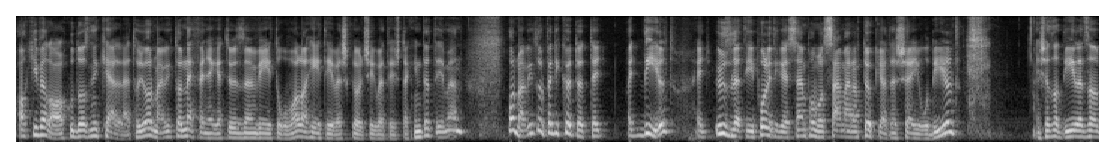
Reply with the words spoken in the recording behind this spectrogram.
akivel alkudozni kellett, hogy Orbán Viktor ne fenyegetőzzön vétóval a 7 éves költségvetés tekintetében. Orbán Viktor pedig kötött egy, egy dílt, egy üzleti, politikai szempontból számára tökéletesen jó dílt, és ez a díl, ez az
